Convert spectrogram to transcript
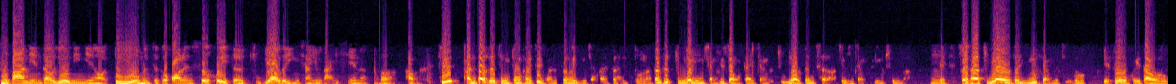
四八年到六零年哦，对于我们整个华人社会的主要的影响有哪一些呢？啊，好，其实谈到这紧急状态对华人社会影响还是很多了，但是主要影响就像我刚才讲的，主要政策啊，就是讲新春嘛，嗯。对，所以它主要的影响呢，其实也是回到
